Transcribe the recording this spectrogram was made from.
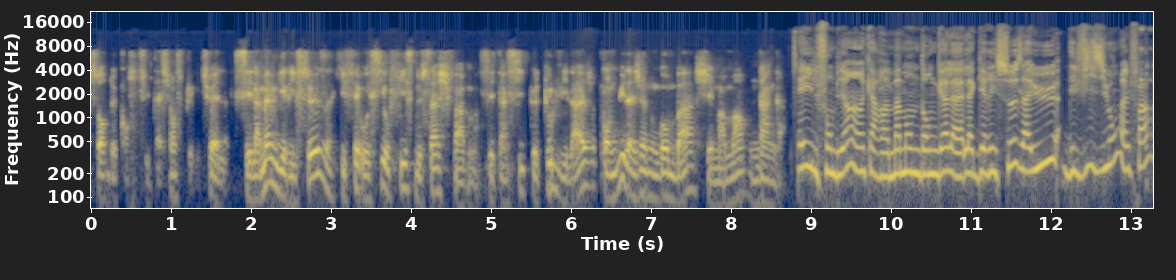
sorte de consultation spirituelle. C'est la même guérisseuse qui fait aussi office de sage-femme. C'est ainsi que tout le village conduit la jeune Gomba chez maman Ndanga. Et ils font bien, hein, car maman Ndanga, la, la, guérisseuse, a eu des visions, Alpha?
